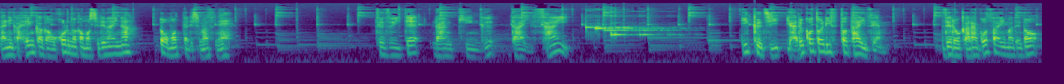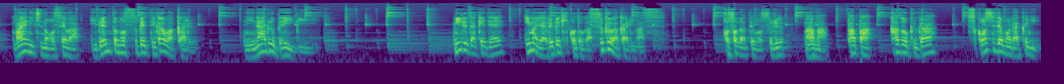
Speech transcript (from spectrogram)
何か変化が起こるのかもしれないなと思ったりしますね。続いてランキング第3位。育児やることリスト大全。0から5歳までの毎日のお世話イベントのすべてがわかる。になるベイビー。見るだけで今やるべきことがすぐわかります。子育てをするママパパ家族が少しでも楽に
